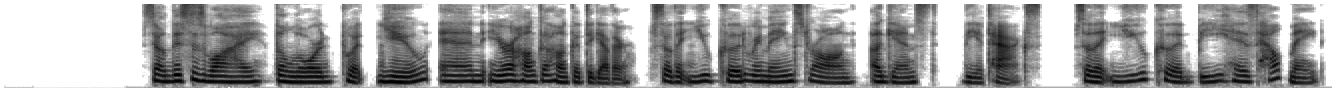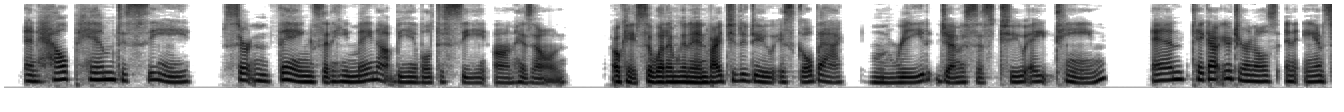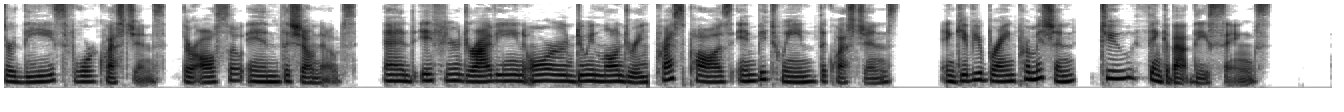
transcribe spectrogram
So, this is why the Lord put you and your hunka hunka together so that you could remain strong against the attacks, so that you could be his helpmate and help him to see certain things that he may not be able to see on his own. Okay, so what I'm going to invite you to do is go back and read Genesis 2:18 and take out your journals and answer these four questions. They're also in the show notes. And if you're driving or doing laundry, press pause in between the questions and give your brain permission to think about these things.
